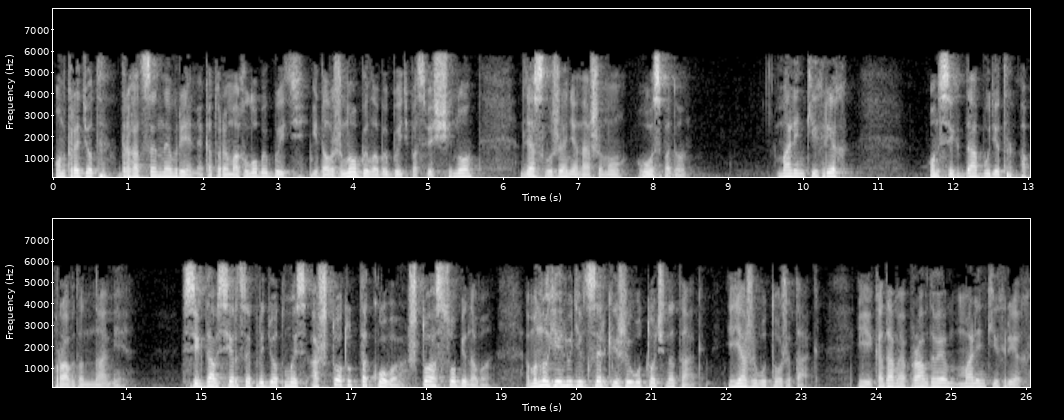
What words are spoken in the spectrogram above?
он крадет драгоценное время, которое могло бы быть и должно было бы быть посвящено для служения нашему Господу. Маленький грех, он всегда будет оправдан нами. Всегда в сердце придет мысль, а что тут такого, что особенного? Многие люди в церкви живут точно так, и я живу тоже так. И когда мы оправдываем маленький грех,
